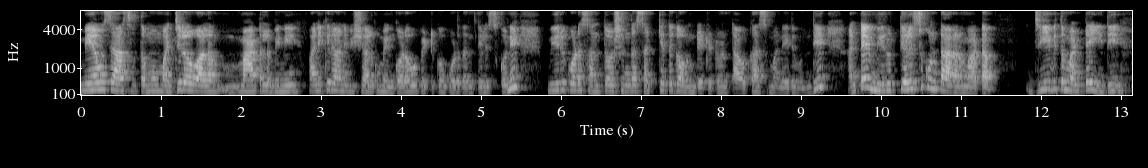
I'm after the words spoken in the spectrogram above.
మేము శాశ్వతము. మధ్యలో వాళ్ళ మాటలు విని పనికిరాని విషయాలకు మేము గొడవ పెట్టుకోకూడదని తెలుసుకొని మీరు కూడా సంతోషంగా సఖ్యతగా ఉండేటటువంటి అవకాశం అనేది ఉంది. అంటే మీరు తెలుసుకుంటారనమాట జీవితం అంటే ఇది.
